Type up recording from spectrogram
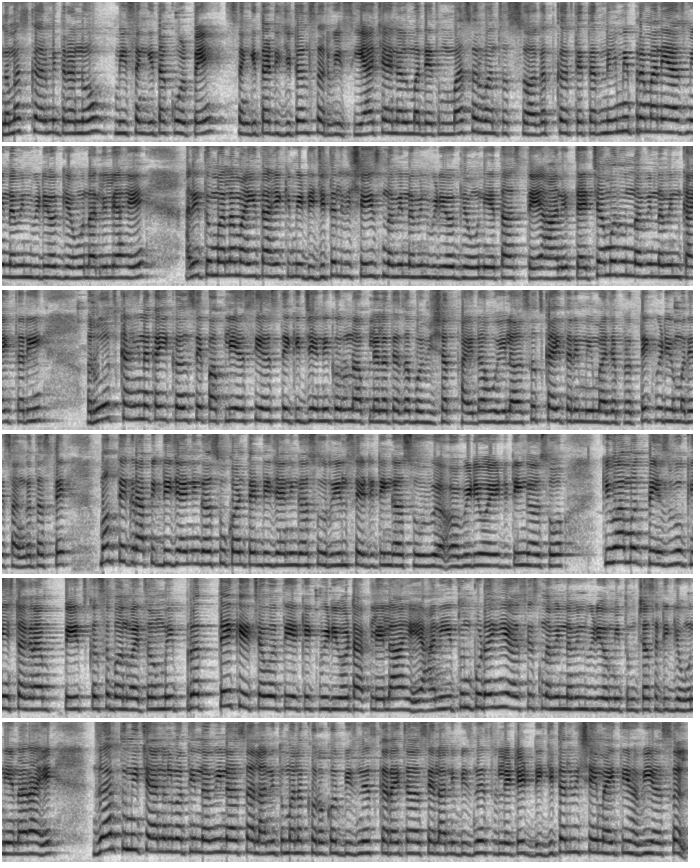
नमस्कार मित्रांनो मी संगीता कोळपे संगीता डिजिटल सर्व्हिस या चॅनलमध्ये तुम्हा सर्वांचं स्वागत करते. तर नेहमीप्रमाणे आज मी नवीन व्हिडिओ घेऊन आलेले आहे आणि तुम्हाला माहीत आहे की मी डिजिटलविषयीच नवीन नवीन व्हिडिओ घेऊन येत असते आणि त्याच्यामधून नवीन नवीन काहीतरी रोज काही ना काही कन्सेप्ट आपली अशी असते की जेणेकरून आपल्याला त्याचा भविष्यात फायदा होईल असंच काहीतरी मी माझ्या प्रत्येक व्हिडिओमध्ये सांगत असते. मग ते ग्राफिक डिझायनिंग असो कंटेंट डिझायनिंग असो रील्स एडिटिंग असो व्हिडिओ एडिटिंग असो किंवा मग फेसबुक इंस्टाग्राम पेज कसं बनवायचं मी प्रत्येक याच्यावरती एक एक व्हिडिओ टाकलेला आहे. आणि इथून पुढेही असेच नवीन नवीन व्हिडिओ मी तुमच्यासाठी घेऊन येणार आहे. जर तुम्ही चॅनलवरती नवीन असाल आणि तुम्हाला खरोखर बिझनेस करायचा असेल आणि बिझनेस रिलेटेड डिजिटलविषयी माहिती हवी असेल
